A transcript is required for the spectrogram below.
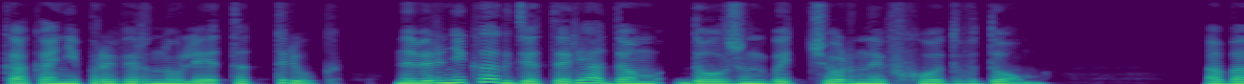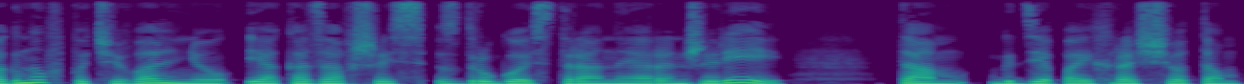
как они провернули этот трюк. Наверняка где-то рядом должен быть черный вход в дом». Обогнув почевальню и оказавшись с другой стороны оранжереи, там, где, по их расчетам,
